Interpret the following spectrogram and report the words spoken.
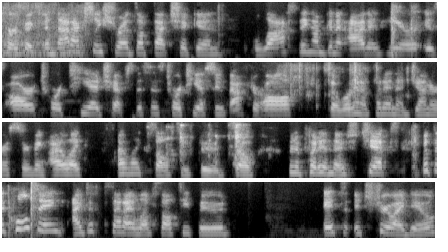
Perfect. And that actually shreds up that chicken. Last thing I'm going to add in here is our tortilla chips. This is tortilla soup after all. So we're going to put in a generous serving. I like I like salty food. So I'm to put in those chips. But the cool thing, I just said I love salty food. It's it's true I do.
